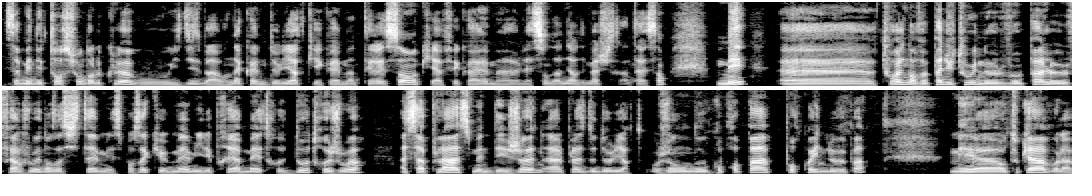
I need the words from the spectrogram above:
ça met des tensions dans le club où ils se disent, bah, on a quand même De Liard qui est quand même intéressant, qui a fait quand même euh, la saison dernière des matchs intéressants, mais euh, Tourelle n'en veut pas du tout, il ne veut pas le faire jouer dans un système. Et c'est pour ça que même il est prêt à mettre d'autres joueurs à sa place, même des jeunes, à la place de De Je ne comprends pas pourquoi il ne le veut pas. Mais euh, en tout cas, voilà,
